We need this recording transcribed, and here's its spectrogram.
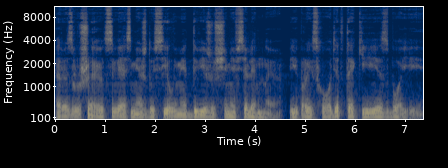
разрушают связь между силами, движущими Вселенную, и происходят такие сбои.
